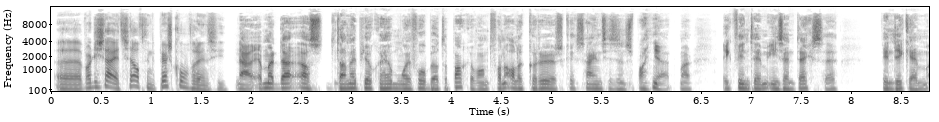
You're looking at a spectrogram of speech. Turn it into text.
Eh, maar die zei hetzelfde in de persconferentie. Nou, ja, maar daar, als, dan heb je ook een heel mooi voorbeeld te pakken. Want van alle coureurs, kijk, Sainz is een Spanjaard. Maar ik vind hem in zijn teksten, vind ik hem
